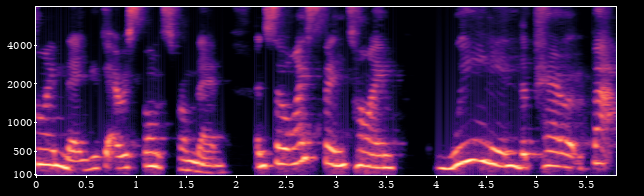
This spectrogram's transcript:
time then you get a response from them. And so I spend time weaning the parent back,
